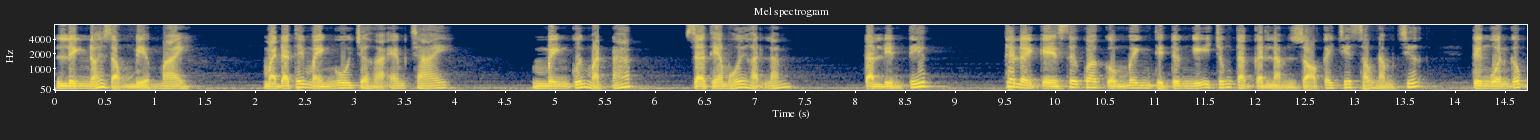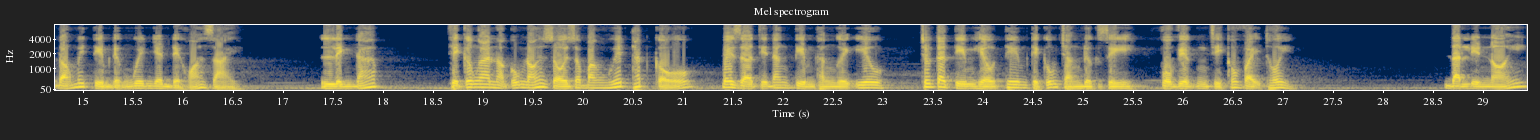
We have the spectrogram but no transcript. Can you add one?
Linh nói giọng mỉa mai, Mày đã thấy mày ngu chưa hả em trai? Mình cúi mặt đáp, Giờ thì em hối hận lắm. Ta liên tiếp, Theo lời kể sơ qua của Minh Thì tôi nghĩ chúng ta cần làm rõ cái chết 6 năm trước, Từ nguồn gốc đó mới tìm được nguyên nhân để hóa giải. Linh đáp, Thì công an họ cũng nói rồi do băng huyết thắt cổ. Bây giờ thì đang tìm thằng người yêu. Chúng ta tìm hiểu thêm thì cũng chẳng được gì. Vụ việc chỉ có vậy thôi. Đạt liền nói,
